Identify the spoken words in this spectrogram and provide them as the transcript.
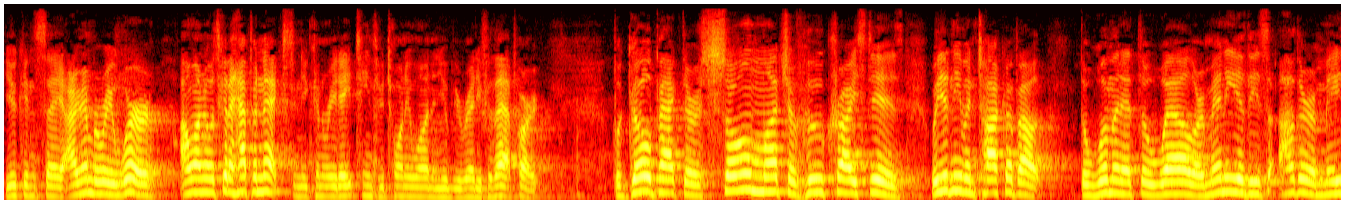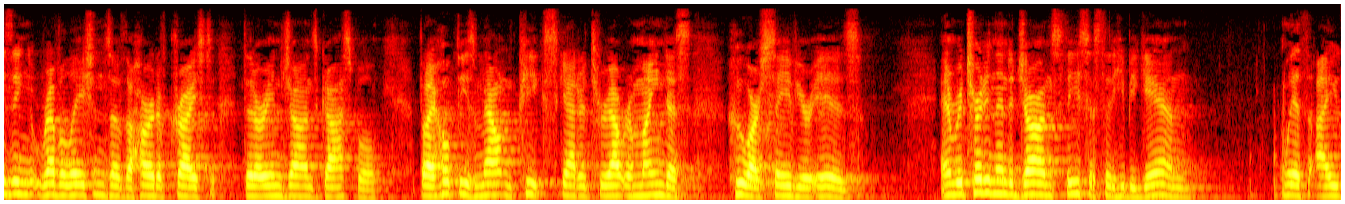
you can say, I remember where we were. I want to know what's going to happen next. And you can read 18 through 21 and you'll be ready for that part. But go back. There is so much of who Christ is. We didn't even talk about the woman at the well or many of these other amazing revelations of the heart of Christ that are in John's gospel. But I hope these mountain peaks scattered throughout remind us who our Savior is. And returning then to John's thesis that he began with, I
